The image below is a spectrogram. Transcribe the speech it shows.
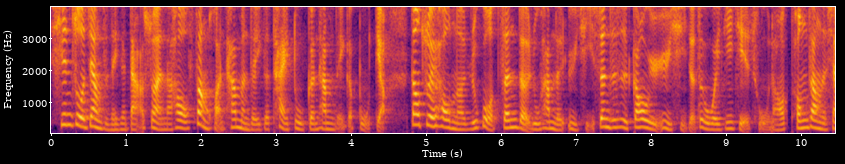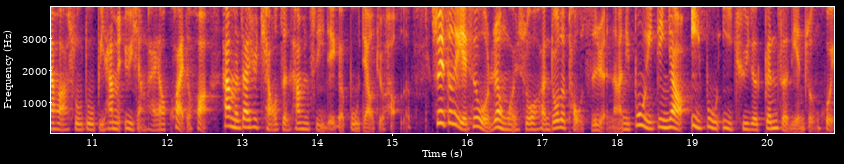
先做这样子的一个打算，然后放缓他们的一个态度跟他们的一个步调，到最后呢，如果真的如他们的预期，甚至是高于预期的这个危机解除，然后通胀的下滑速度比他们预想还要快的话，他们再去调整他们自己的一个步调就好了。所以这个也是我认为说，很多的投资人啊，你不一定要亦步亦趋的跟着联准会，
